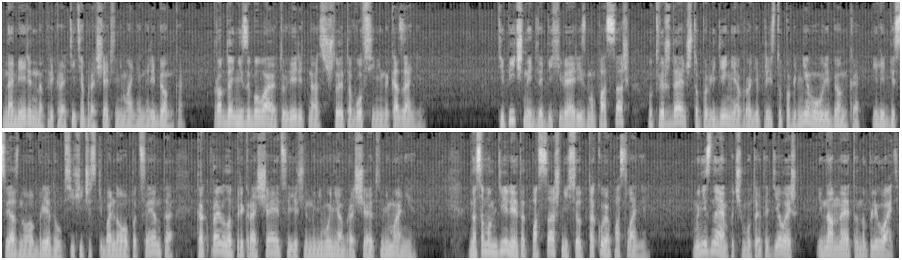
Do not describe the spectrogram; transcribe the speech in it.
намеренно прекратить обращать внимание на ребенка. Правда, не забывают уверить нас, что это вовсе не наказание. Типичный для бихевиоризма пассаж утверждает, что поведение вроде приступа гнева у ребенка или бессвязного бреда у психически больного пациента, как правило, прекращается, если на него не обращают внимания. На самом деле этот пассаж несет такое послание: мы не знаем, почему ты это делаешь, и нам на это наплевать.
